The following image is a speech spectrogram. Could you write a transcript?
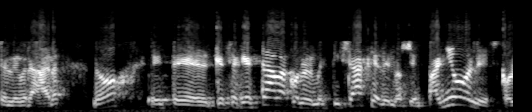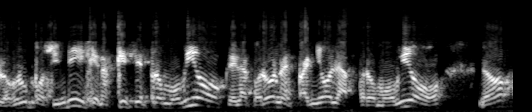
celebrar, ¿no? Este, que se gestaba con el mestizaje de los españoles, con los grupos indígenas, que se promovió, que la corona española promovió, ¿no?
